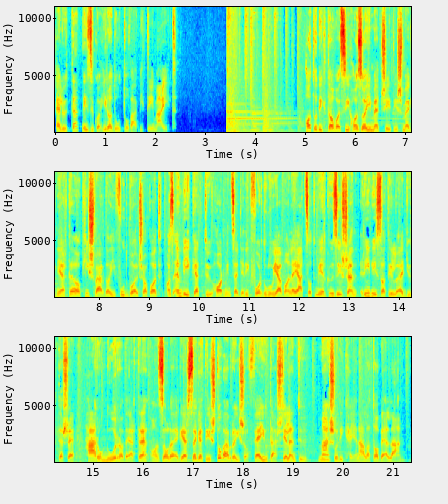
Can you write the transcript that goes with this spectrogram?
előtte nézzük a híradó további témáit. Hatodik tavaszi hazai meccsét is megnyerte a kisvárdai futballcsapat. Az MB2 31. fordulójában lejátszott mérkőzésen Rivész Attila együttese 3-0-ra verte a Zalaegerszeget és továbbra is a feljutást jelentő második helyen áll a tabellán.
